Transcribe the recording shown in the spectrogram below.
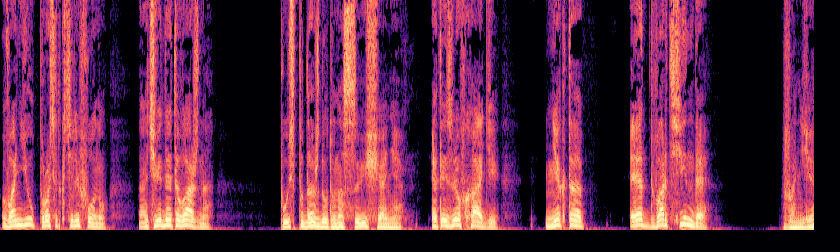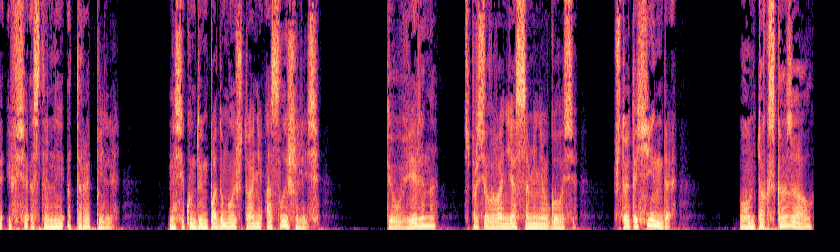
Ванью просят к телефону. Очевидно, это важно». «Пусть подождут, у нас совещание. Это из Левхаги. Некто Эдвард Хинде». Ванья и все остальные оторопели. На секунду им подумалось, что они ослышались. «Ты уверена?» — спросил Ванья с сомнением в голосе. «Что это Хинде?» «Он так сказал».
